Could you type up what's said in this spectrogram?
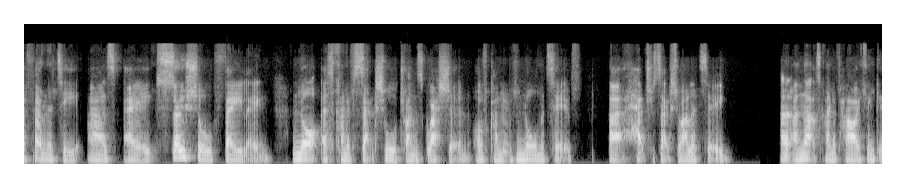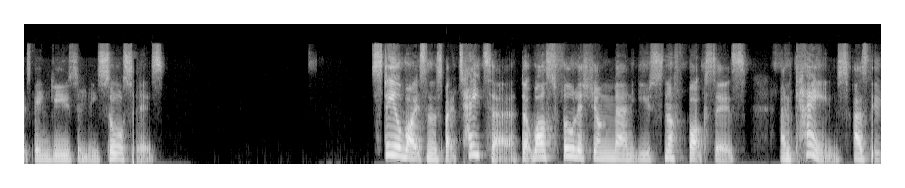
effeminacy as a social failing, not as kind of sexual transgression of kind of normative uh, heterosexuality. And, and that's kind of how I think it's being used in these sources. Steele writes in The Spectator that whilst foolish young men use snuff boxes and canes as the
